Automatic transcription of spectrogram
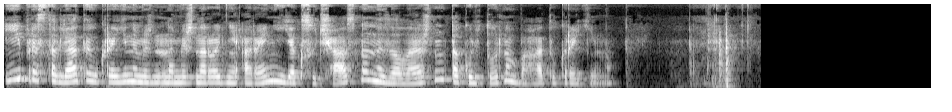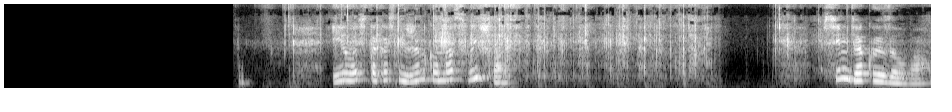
і представляти Україну на міжнародній арені як сучасну, незалежну та культурно багату країну. І ось така сніжинка у нас вийшла. Всім дякую за увагу!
